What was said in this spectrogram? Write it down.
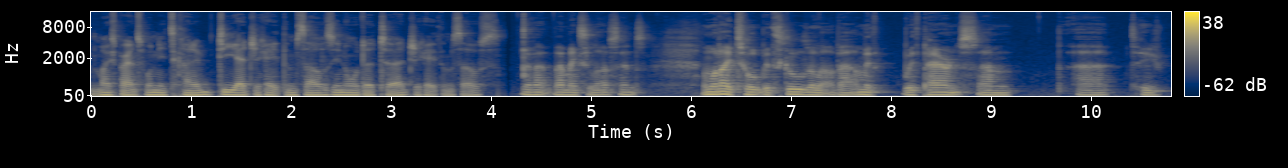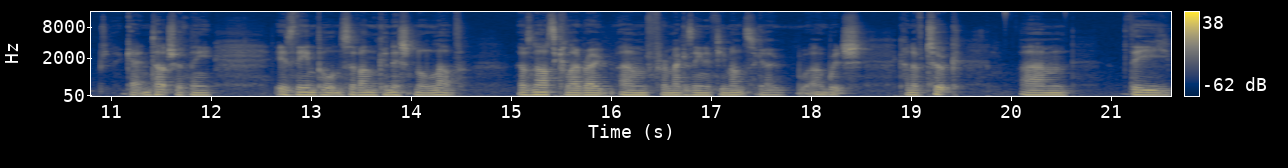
most parents will need to kind of de-educate themselves in order to educate themselves No, that that makes a lot of sense. And what I talk with schools a lot about, and with with parents um, uh, to get in touch with me, is the importance of unconditional love. There was an article I wrote um, for a magazine a few months ago, uh, which kind of took um, the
